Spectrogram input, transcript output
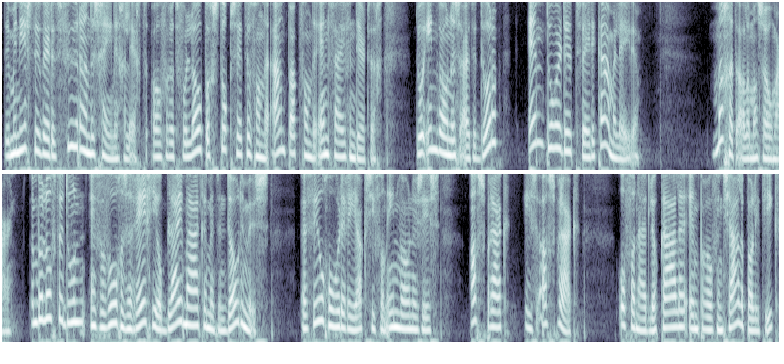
De minister werd het vuur aan de schenen gelegd over het voorlopig stopzetten van de aanpak van de N35 door inwoners uit het dorp en door de Tweede Kamerleden. Mag het allemaal zomaar? Een belofte doen en vervolgens een regio blij maken met een dode mus. Een veelgehoorde reactie van inwoners is: afspraak is afspraak. Of vanuit lokale en provinciale politiek:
